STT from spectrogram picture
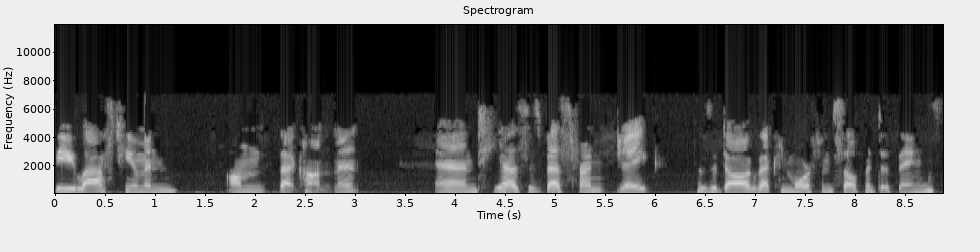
the last human on that continent, and he has his best friend Jake, who's a dog that can morph himself into things.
